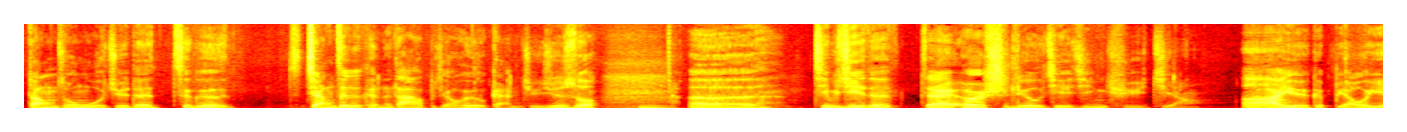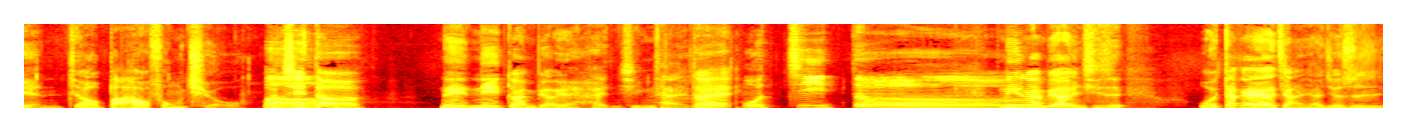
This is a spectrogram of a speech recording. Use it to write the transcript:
当中，我觉得这个讲这个可能大家比较会有感觉，就是说，嗯、呃，记不记得在二十六届金曲奖，嗯、他有一个表演叫《八号风球》，我记得那那段表演很精彩。对，对我记得那段表演，其实我大概要讲一下，就是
